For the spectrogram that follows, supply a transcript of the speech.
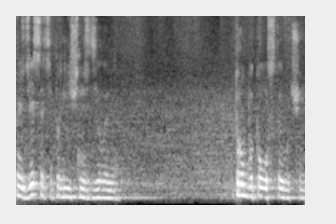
И здесь, кстати, прилично сделали. Трубы толстые очень.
